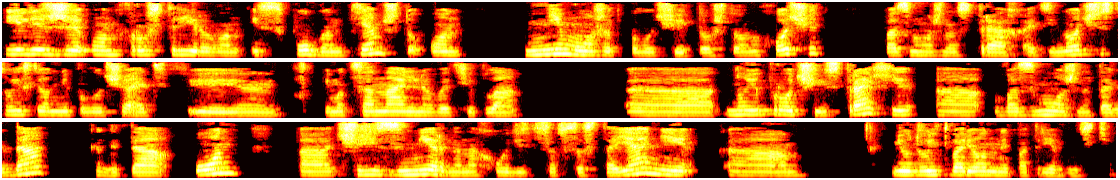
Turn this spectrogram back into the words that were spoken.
или же он фрустрирован, испуган тем, что он не может получить то, что он хочет, возможно, страх одиночества, если он не получает э, эмоционального тепла, э, ну и прочие страхи э, возможно тогда, когда он чрезмерно находится в состоянии неудовлетворенной потребности.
